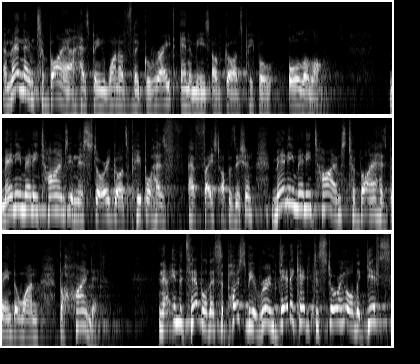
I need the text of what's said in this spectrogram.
A man named Tobiah has been one of the great enemies of God's people all along. Many, many times in this story, God's people has, have faced opposition. Many, many times, Tobiah has been the one behind it. Now, in the temple, there's supposed to be a room dedicated to storing all the gifts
